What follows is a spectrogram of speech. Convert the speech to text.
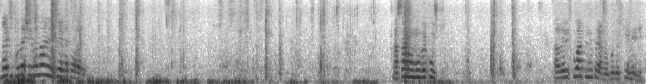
Значить, лише вона не треба кладати. На самому верхушку. Але ризикувати не треба, буде гнилі.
